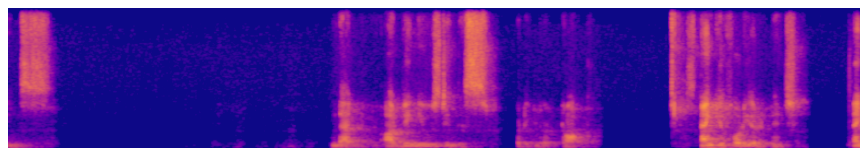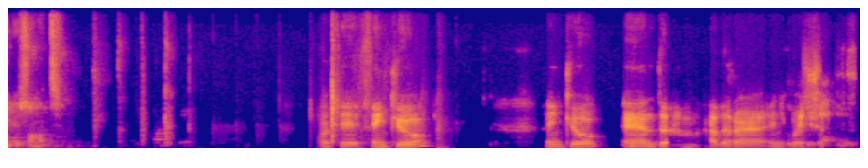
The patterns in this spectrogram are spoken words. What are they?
things that are being used in this particular talk. Thank you for your attention. Thank you so much. Okay, thank you. Thank you. And um, are there uh, any questions?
